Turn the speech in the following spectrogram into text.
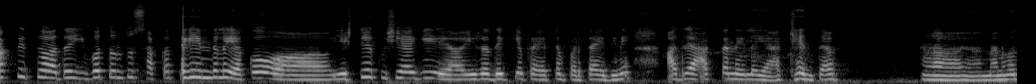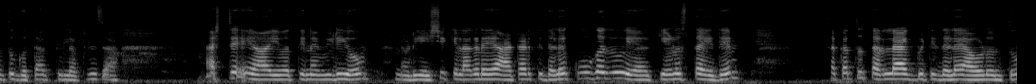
ಆಗ್ತಿತ್ತು. ಆದರೆ ಇವತ್ತಂತೂ ಸಖತ್ತಾಗಿಂದಲೂ ಯಾಕೋ ಎಷ್ಟೇ ಖುಷಿಯಾಗಿ ಇರೋದಕ್ಕೆ ಪ್ರಯತ್ನ ಪಡ್ತಾ ಇದ್ದೀನಿ. ಆದರೆ ಆಗ್ತಾನೆ ಇಲ್ಲ ಯಾಕೆ ಅಂತ. ನನಗಂತೂ ಗೊತ್ತಾಗ್ತಿಲ್ಲ ಫ್ರೆಂಡ್ಸ್ ಅಷ್ಟೇ ಇವತ್ತಿನ ವಿಡಿಯೋ ನೋಡಿ, ಯಶು ಕೆಳಗಡೆ ಆಟ ಆಡ್ತಿದ್ದಾಳೆ, ಕೂಗೋದು ಕೇಳಿಸ್ತಾ ಇದೆ. ಸಖತ್ತು ತರಲೆ ಆಗಿಬಿಟ್ಟಿದ್ದಾಳೆ ಅವಳಂತೂ.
